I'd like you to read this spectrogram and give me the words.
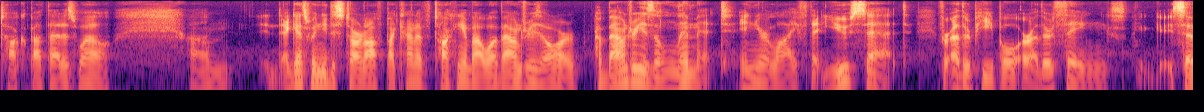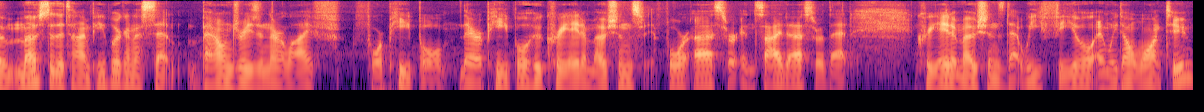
talk about that as well. Um, I guess we need to start off by kind of talking about what boundaries are. A boundary is a limit in your life that you set for other people or other things. So, most of the time, people are going to set boundaries in their life for people. There are people who create emotions for us or inside us or that create emotions that we feel and we don't want to.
